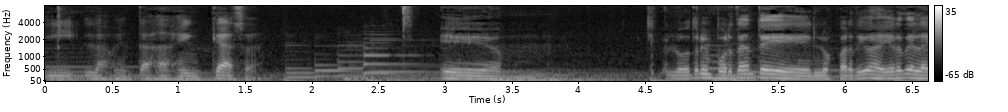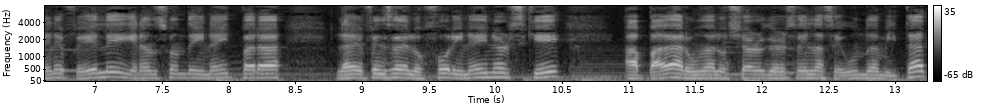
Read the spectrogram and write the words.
y las ventajas en casa. Em, lo otro importante en los partidos de ayer de la NFL, gran Sunday night para la defensa de los 49ers que apagaron a los Chargers en la segunda mitad.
